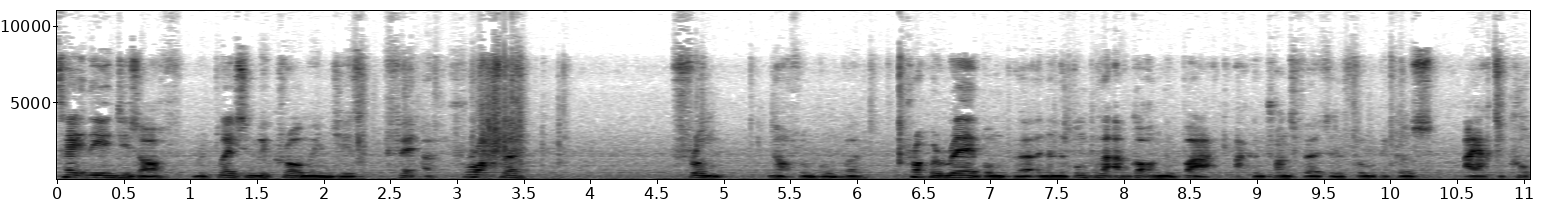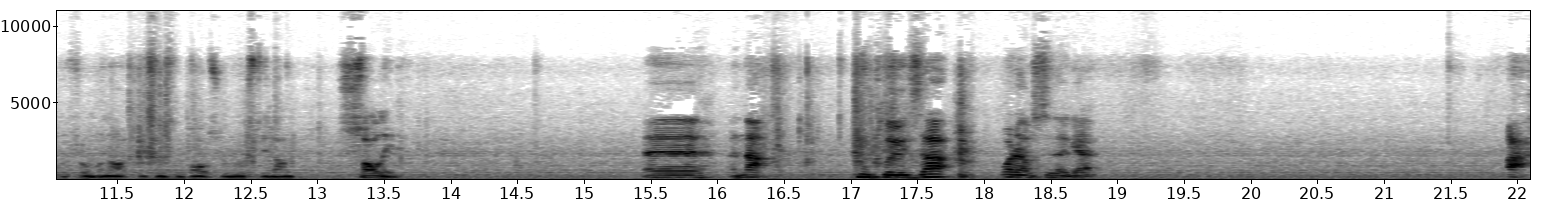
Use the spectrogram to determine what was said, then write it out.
take the hinges off, replace them with chrome hinges, fit a proper front, not front bumper, proper rear bumper, and then the bumper that I've got on the back, I can transfer to the front because I had to cut the front one off because the bolts were rusted on solid. Uh, and that concludes that. What else did I get? Ah,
